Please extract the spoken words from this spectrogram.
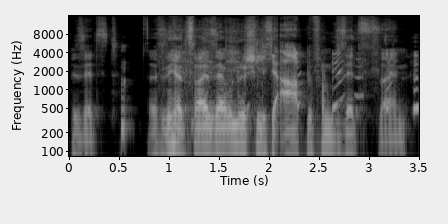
Besetzt. Das sind ja zwei sehr unterschiedliche Arten von besetzt sein.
